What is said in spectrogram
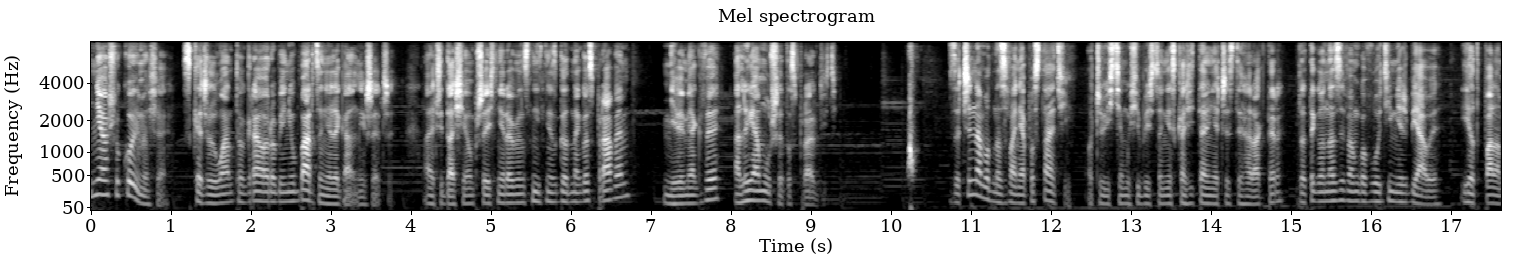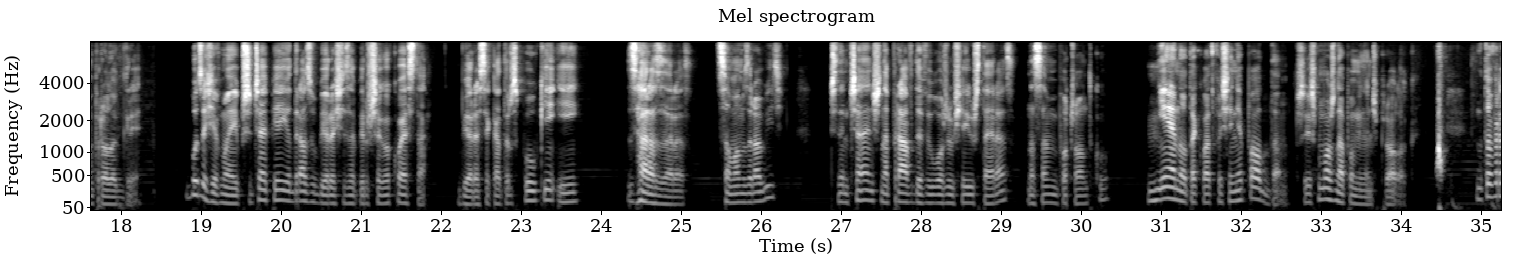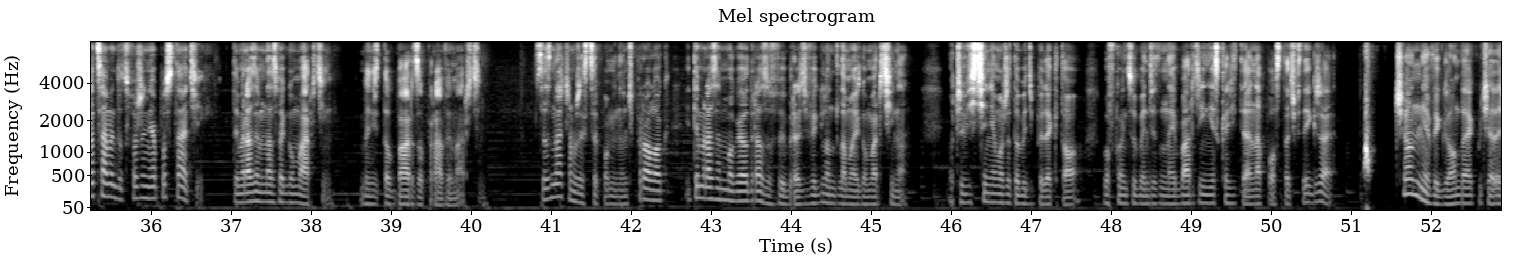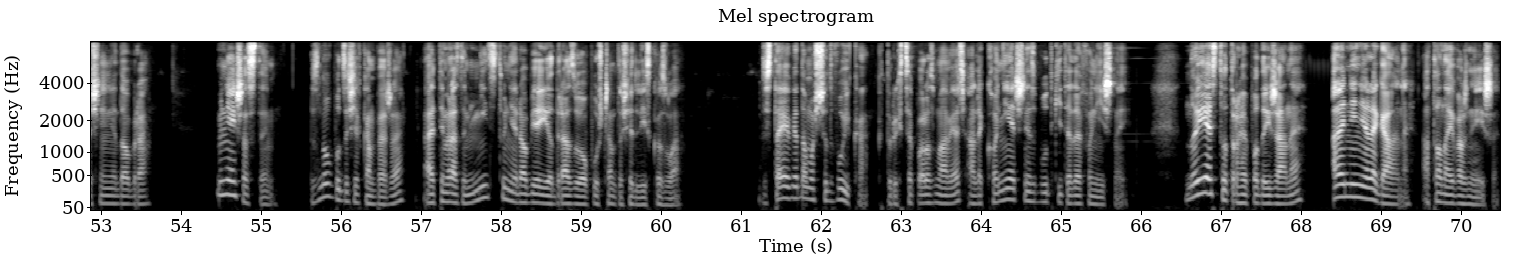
Nie oszukujmy się, Schedule One to gra o robieniu bardzo nielegalnych rzeczy. Ale czy da się ją przejść nie robiąc nic niezgodnego z prawem? Nie wiem jak wy, ale ja muszę to sprawdzić. Zaczynam od nazwania postaci. Oczywiście musi być to nieskazitelnie czysty charakter, dlatego nazywam go Włodzimierz Biały i odpalam prolog gry. Budzę się w mojej przyczepie i od razu biorę się za pierwszego questa. Biorę sekator spółki i... Zaraz, zaraz. Co mam zrobić? Czy ten challenge naprawdę wyłożył się już teraz? Na samym początku? Nie no, tak łatwo się nie poddam. Przecież można pominąć prolog. No to wracamy do tworzenia postaci. Tym razem nazwę go Marcin. Będzie to bardzo prawy Marcin. Zaznaczam, że chcę pominąć prolog i tym razem mogę od razu wybrać wygląd dla mojego Marcina. Oczywiście nie może to być byle kto, bo w końcu będzie to najbardziej nieskazitelna postać w tej grze. Czy on nie wygląda jak ucieleśnienie dobra? Mniejsza z tym. Znów budzę się w kamperze, ale tym razem nic tu nie robię i od razu opuszczam to siedlisko zła. Dostaję wiadomość od wujka, który chce porozmawiać, ale koniecznie z budki telefonicznej. No jest to trochę podejrzane, ale nie nielegalne, a to najważniejsze.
